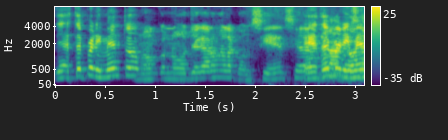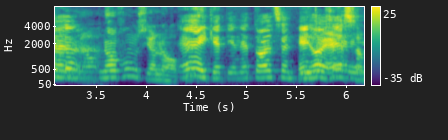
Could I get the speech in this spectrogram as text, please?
ya este experimento, No, no llegaron a la conciencia. este experimento no, no funcionó. pues. Ey, que tiene todo el sentido Entonces- de eso, porque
